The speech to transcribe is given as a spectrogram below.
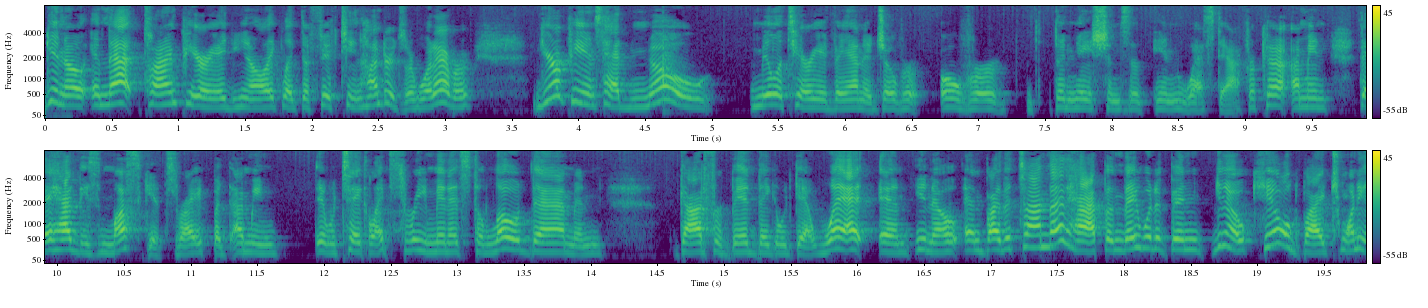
you know, in that time period, you know, like like the 1500s or whatever, Europeans had no military advantage over over the nations in West Africa. I mean, they had these muskets, right? But I mean, it would take like three minutes to load them, and God forbid they would get wet, and you know, and by the time that happened, they would have been you know killed by twenty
